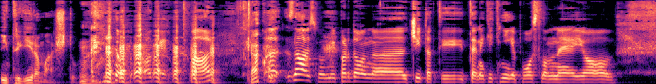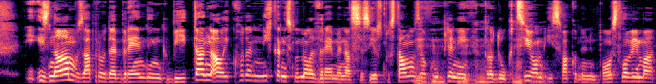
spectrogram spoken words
intrigira maštu. ok, hvala. Kako? A, Znali smo mi, pardon, a, čitati te neke knjige poslovne i o i i znamo zapravo da je branding bitan, ali ko da nikad nismo imali vremena se, jer smo stalno zaokupljeni produkcijom i svakodnevnim poslovima.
